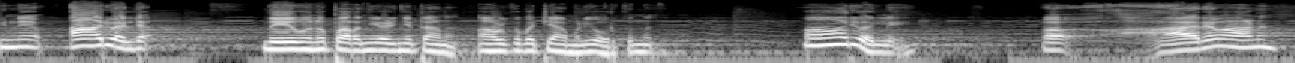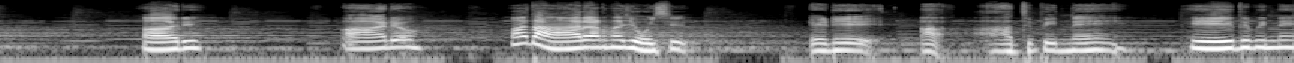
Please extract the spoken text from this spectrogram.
പിന്നെ ആരുമല്ല. ദേവന് പറഞ്ഞു കഴിഞ്ഞിട്ടാണ് അവൾക്ക് പറ്റി അമളി ഓർക്കുന്നത്. ആരുമല്ലേ? ആരോ ആണ് ആര്? ആരോ? അതാരാണെന്നാ ചോദിച്ച് എടി അത് പിന്നെ ഏത് പിന്നെ?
